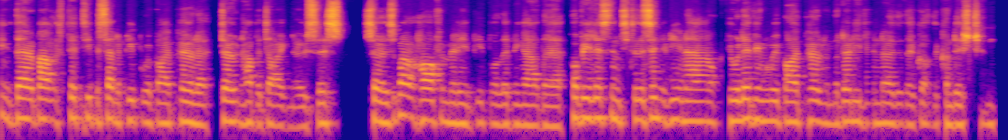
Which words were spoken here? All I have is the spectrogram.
There, are about 50% of people with bipolar don't have a diagnosis. So there's about half a million people living out there, probably listening to this interview now, who are living with bipolar and they don't even know that they've got the condition.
